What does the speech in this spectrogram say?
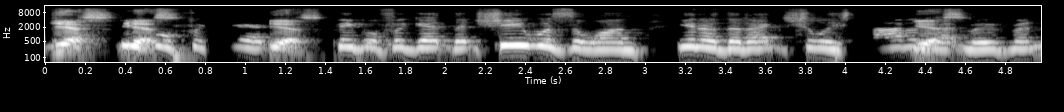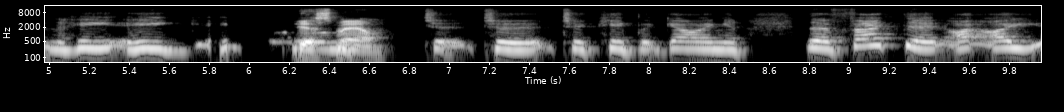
yes yes forget, yes people forget that she was the one you know that actually started yes. that movement and he he, he yes ma'am to to to keep it going and the fact that I, I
